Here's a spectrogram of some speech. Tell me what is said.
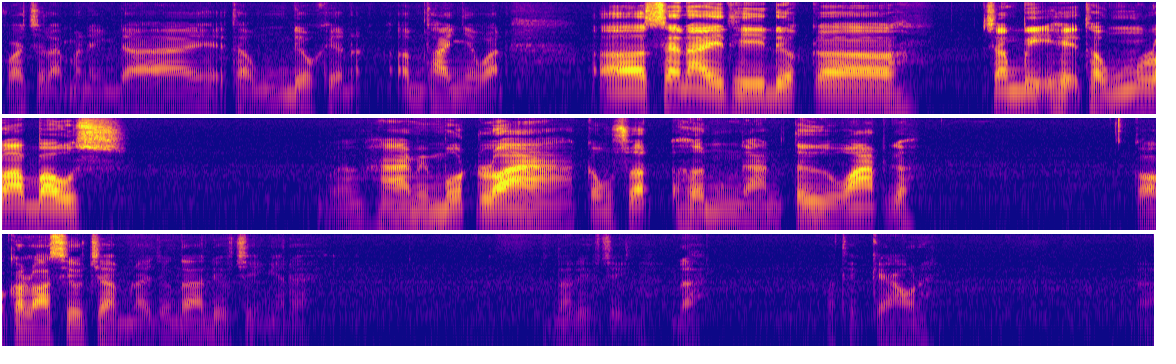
Quay trở lại màn hình đây Hệ thống điều khiển âm thanh nha các bạn. À, Xe này thì được uh, trang bị hệ thống loa Bose. Vâng, 21 loa công suất hơn 1400W cơ. Có cả loa siêu trầm đây chúng ta điều chỉnh ở đây. Chúng ta điều chỉnh này. đây Có thể kéo này. Đấy.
